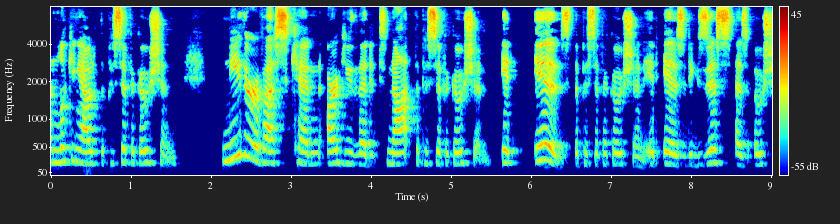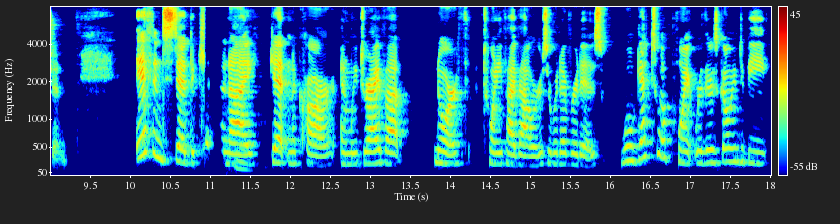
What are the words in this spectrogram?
and looking out at the Pacific Ocean, neither of us can argue that it's not the Pacific Ocean. It is the Pacific Ocean. It is, it exists as ocean. If instead the kid and hmm. I get in a car and we drive up north 25 hours or whatever it is, we'll get to a point where there's going to be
